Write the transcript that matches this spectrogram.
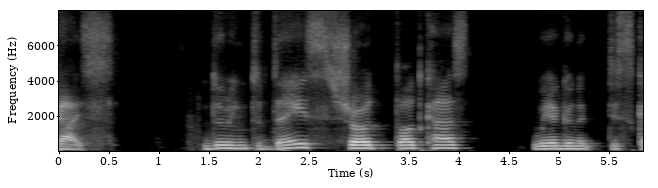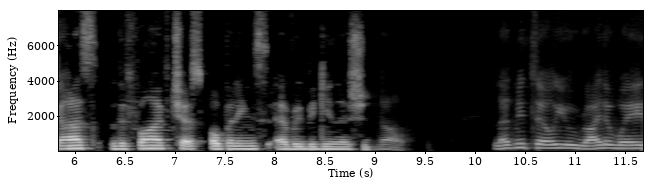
Guys, during today's short podcast, we are going to discuss the five chess openings every beginner should know. Let me tell you right away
